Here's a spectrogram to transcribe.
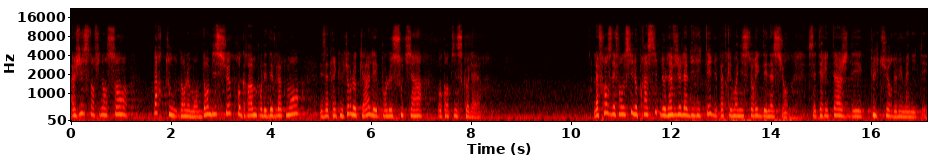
agissent en finançant partout dans le monde d'ambitieux programmes pour le développement des agricultures locales et pour le soutien aux cantines scolaires. La France défend aussi le principe de l'inviolabilité du patrimoine historique des nations, cet héritage des cultures de l'humanité.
